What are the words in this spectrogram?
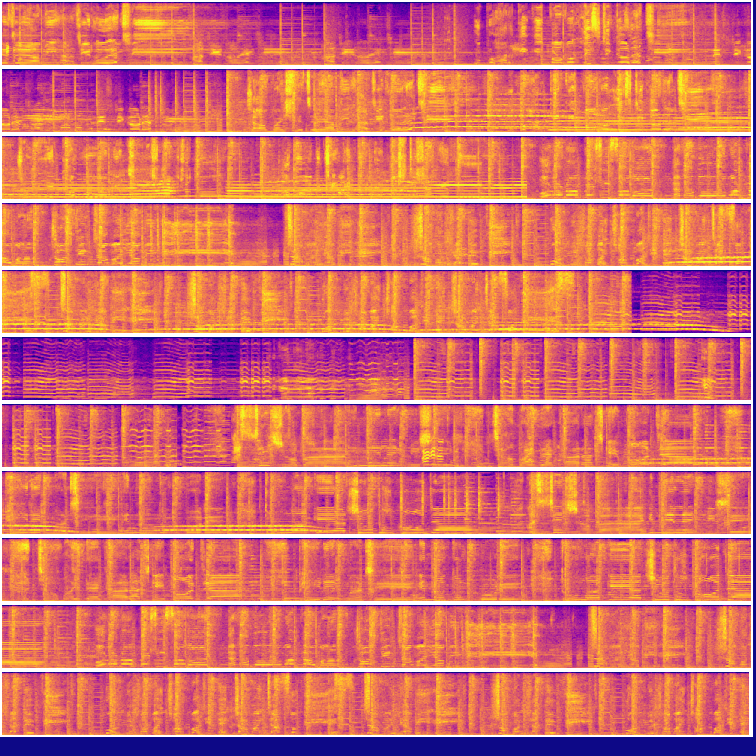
হয়েছি। হাজির হয়েছি হাজির হয়েছি। উপহার কি কি পাবো লিস্টি করেছি। মিষ্টি করেছি মিষ্টি করেছি। জামাই সেজে আমি হাজির হয়েছি। সবার সাথে বি। বলবে সবাই ছক জামাই চারশো বিশ জামাই জামাই আসছে সবাই দেখার আজকে মজা সবার সাথে বি বলবে সবাই ছক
